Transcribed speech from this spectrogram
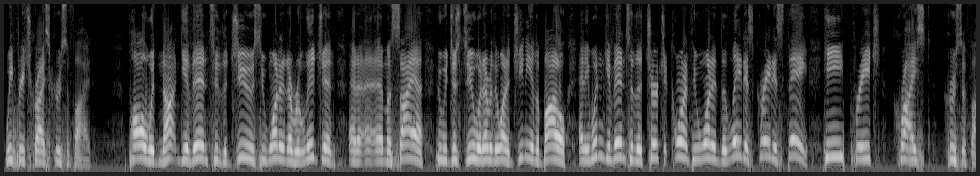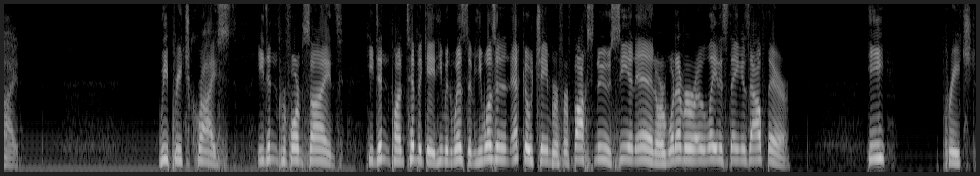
We preach Christ crucified. Paul would not give in to the Jews who wanted a religion and a, a, Messiah who would just do whatever they wanted, genie in the bottle, and he wouldn't give in to the church at Corinth who wanted the latest, greatest thing. He preached Christ crucified. We preach Christ. He didn't perform signs. He didn't pontificate human wisdom. He wasn't an echo chamber for Fox News, CNN, or whatever latest thing is out there. He preached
